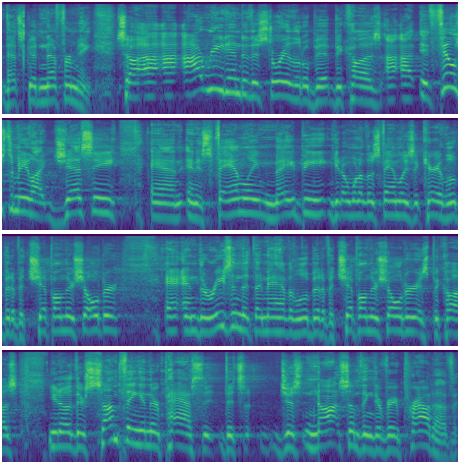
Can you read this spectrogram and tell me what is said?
that's good enough for me. So I, I, I, read into this story a little bit because I, it feels to me like Jesse and, and his family may be, you know, one of those families that carry a little bit of a chip on their shoulder. And, and, the reason that they may have a little bit of a chip on their shoulder is because, you know, there's something in their past that, that's just not something they're very proud of.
